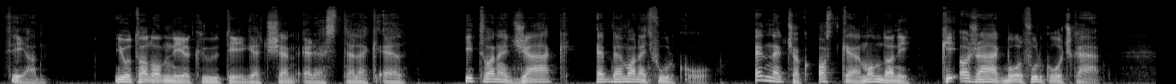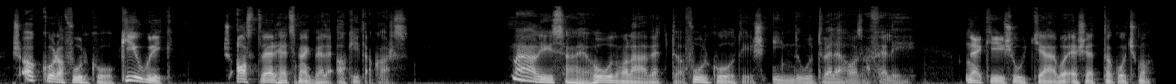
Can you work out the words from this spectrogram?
Fiam, jutalom nélkül téged sem eresztelek el. Itt van egy zsák, ebben van egy furkó. Ennek csak azt kell mondani, ki a zsákból furkócskám. S akkor a furkó kiugrik, s azt verhetsz meg vele, akit akarsz. Málészája hón alá vette a furkót, és indult vele hazafelé. Neki is útjába esett a kocsma.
